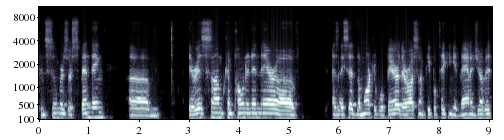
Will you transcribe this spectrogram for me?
Consumers are spending. Um, there is some component in there of, as I said, the market will bear. There are some people taking advantage of it.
